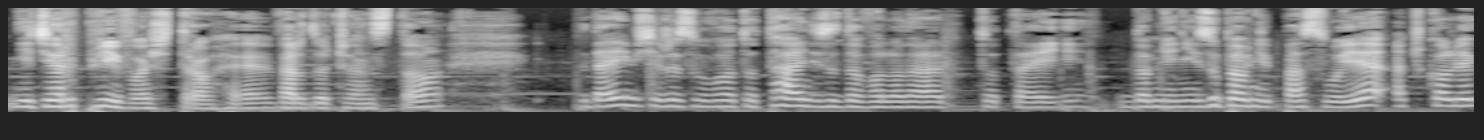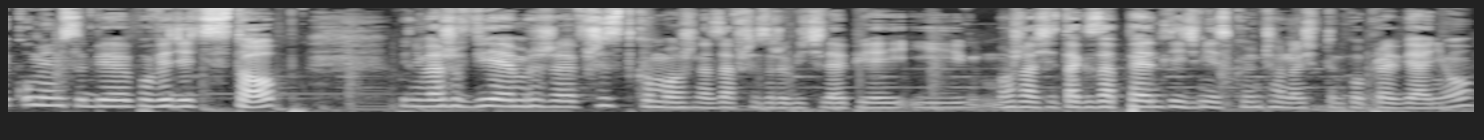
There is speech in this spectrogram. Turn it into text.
niecierpliwość trochę, bardzo często. Wydaje mi się, że słowo totalnie zadowolona tutaj do mnie nie zupełnie pasuje, aczkolwiek umiem sobie powiedzieć stop, ponieważ wiem, że wszystko można zawsze zrobić lepiej i można się tak zapętlić w nieskończoność w tym poprawianiu.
